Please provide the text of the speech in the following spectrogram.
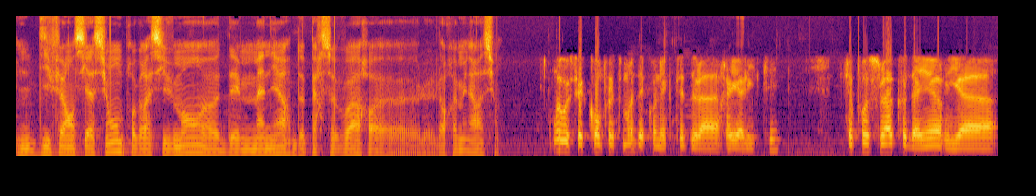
une différenciation progressivement euh, des manières de percevoir leur rémunération. Oui, c'est complètement déconnecté de la réalité. C'est pour cela que d'ailleurs il y a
